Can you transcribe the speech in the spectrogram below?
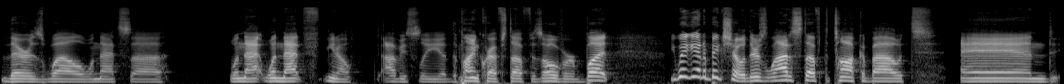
there as well when that's uh, when that when that you know obviously uh, the Minecraft stuff is over. But we got a big show. There's a lot of stuff to talk about, and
